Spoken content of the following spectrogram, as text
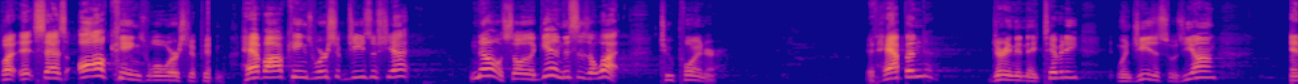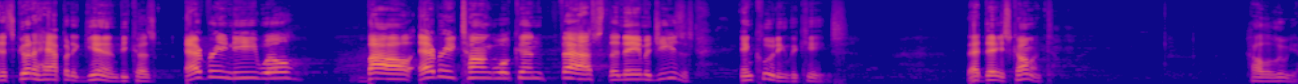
But it says all kings will worship him. Have all kings worshiped Jesus yet? No. So again, this is a what? Two pointer. It happened during the Nativity when Jesus was young, and it's going to happen again because every knee will bow, every tongue will confess the name of Jesus, including the kings. That day is coming. Hallelujah.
